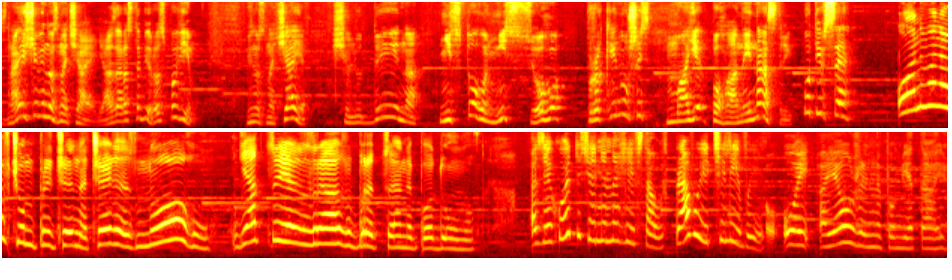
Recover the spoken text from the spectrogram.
Знаєш, що він означає? Я зараз тобі розповім. Він означає, що людина ні з того, ні з цього, прокинувшись, має поганий настрій. От і все. Он вона в чому причина через ногу. Як це я зразу про це не подумав? А з якої ти сьогодні ноги встав? З правої чи лівої? Ой, а я вже не пам'ятаю.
